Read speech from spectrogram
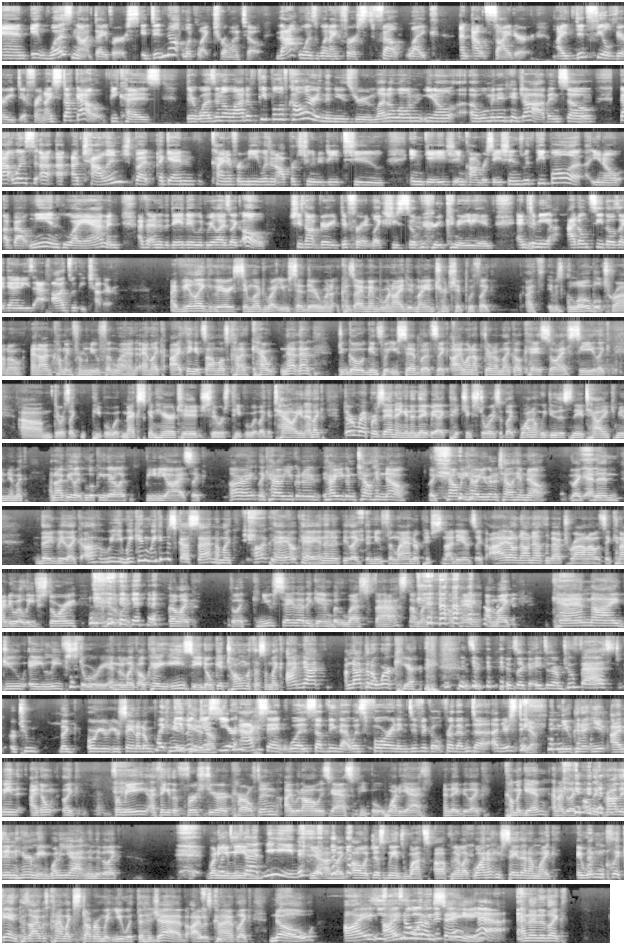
And it was not diverse. It did not look like toronto. That was when i first felt like an outsider. I did feel very different. I stuck out because there wasn't a lot of people of color in the newsroom, let alone, you know, a woman in hijab. And so that was a, a- challenge. But again, kind of for me, it was an opportunity to engage in conversations with people, uh, you know, about me and who I am. And at the end of the day, they would realize, like, oh, she's not very different. Like, she's still very Canadian. And to me, I don't see those identities at odds with each other. I feel like very similar to what you said there when because I remember when I did my internship with like it was global Toronto and I'm coming from Newfoundland and like I think it's almost kind of count not not to go against what you said but it's like I went up there and I'm like okay so I see like um there was like people with Mexican heritage there was people with like Italian and like they're representing and then they'd be like pitching stories of like why don't we do this in the Italian community? I'm like and I'd be like looking there like beady eyes like all right like how are you gonna how are you gonna tell him no? Like tell me how you're gonna tell him no? Like and then they'd be like, "Oh, we we can we can discuss that," and I'm like, "Okay, okay." And then it'd be like the Newfoundlander pitches an idea. It's like, "I don't know nothing about Toronto." It's like, "Can I do a Leaf story?" And they're like, they're like, they're like, "Can you say that again but less fast?" I'm like, "Okay." I'm like. Can I do a leaf story? And they're like, okay, easy. Don't get tone with us. I'm like, I'm not, I'm not gonna work here. it's like, it's like either I'm too fast or too like, or you're, you're saying I don't Like, communicate even enough. just your accent was something that was foreign and difficult for them to understand. yeah. You can you i mean i don't like for me i think the first year at carleton i would always ask people what are you at? And they'd be like come again? And i'd be like oh they probably didn't hear me. What are you at? And then they'd be like what do what you does mean? that mean? yeah i'm like oh it just means what's up. And they're like why don't you say that? I'm like it wouldn't click in because i was kind of like stubborn with you with the hijab. I was kind of like no i i know what I'm i'm say, saying. Yeah. and then it like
